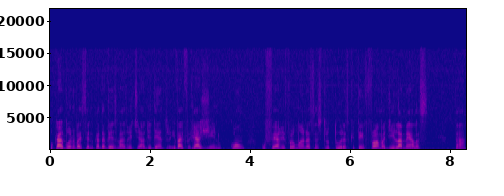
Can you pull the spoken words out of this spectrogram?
o carbono vai sendo cada vez mais retirado de dentro e vai reagindo com o ferro e formando essas estruturas que tem forma de lamelas, tá?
